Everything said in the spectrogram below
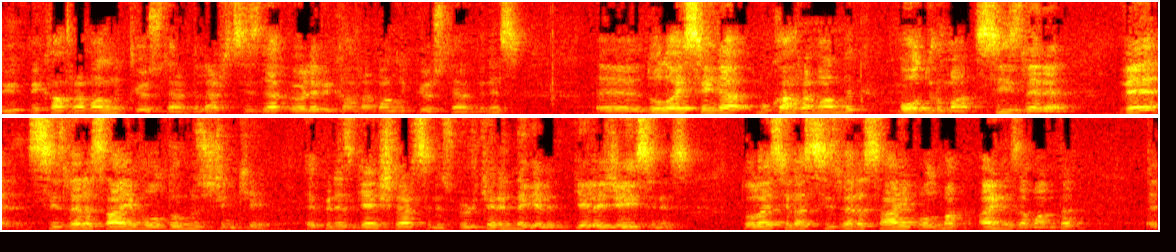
büyük bir kahramanlık gösterdiler. Sizler öyle bir kahramanlık gösterdiniz. E, dolayısıyla bu kahramanlık Bodrum'a, sizlere ve sizlere sahip olduğumuz için ki hepiniz gençlersiniz, ülkenin de gele- geleceğisiniz. Dolayısıyla sizlere sahip olmak aynı zamanda e,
